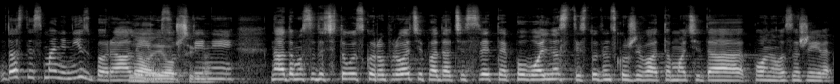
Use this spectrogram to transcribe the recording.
dosta je smanjen izbor, ali Da, u suštini nadamo se da će to uskoro proći, pa da će sve te povoljnosti studentskog života moći da ponovo zažive.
